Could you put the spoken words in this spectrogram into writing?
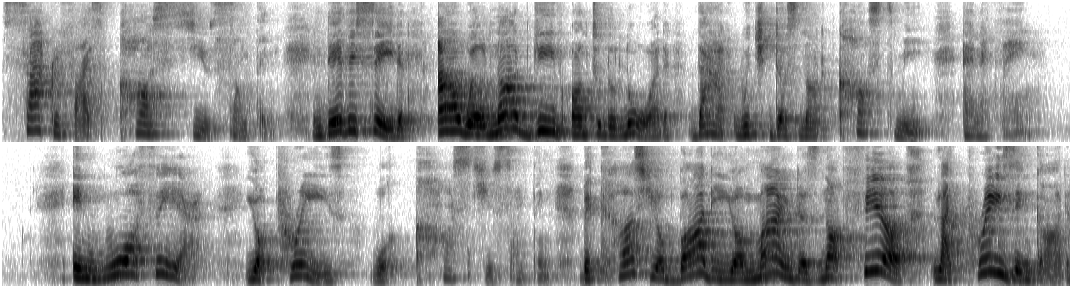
Sacrifice costs you something. And David said, I will not give unto the Lord that which does not cost me anything. In warfare, your praise will cost you something because your body, your mind does not feel like praising God.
